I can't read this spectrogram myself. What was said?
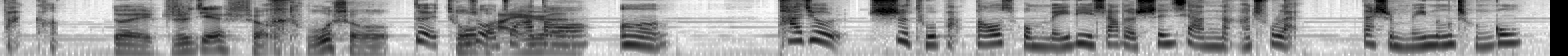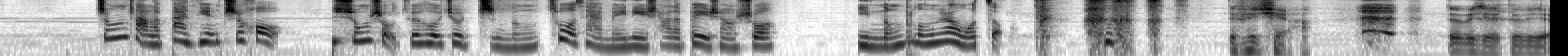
反抗，对，直接手徒手，对，徒手抓刀，嗯，他就试图把刀从梅丽莎的身下拿出来，但是没能成功。挣扎了半天之后，凶手最后就只能坐在梅丽莎的背上说：“你能不能让我走 对不起啊，对不起，对不起，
